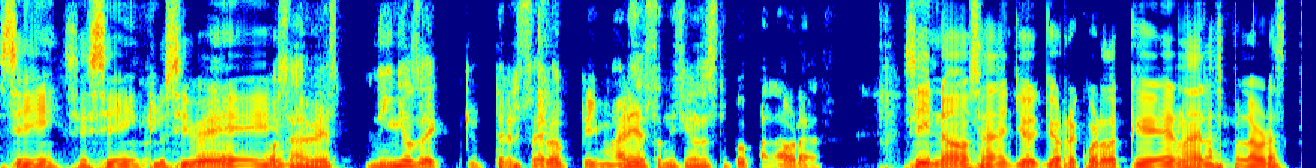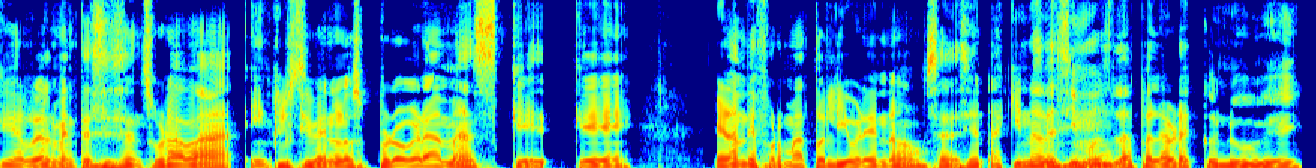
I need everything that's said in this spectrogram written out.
Sí, sí, sí. Inclusive. O sea, ves, niños de tercero primaria están diciendo ese tipo de palabras. Sí, no, o sea, yo, yo recuerdo que era una de las palabras que realmente se censuraba, inclusive en los programas que, que eran de formato libre, ¿no? O sea, decían, aquí no decimos la palabra con V.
